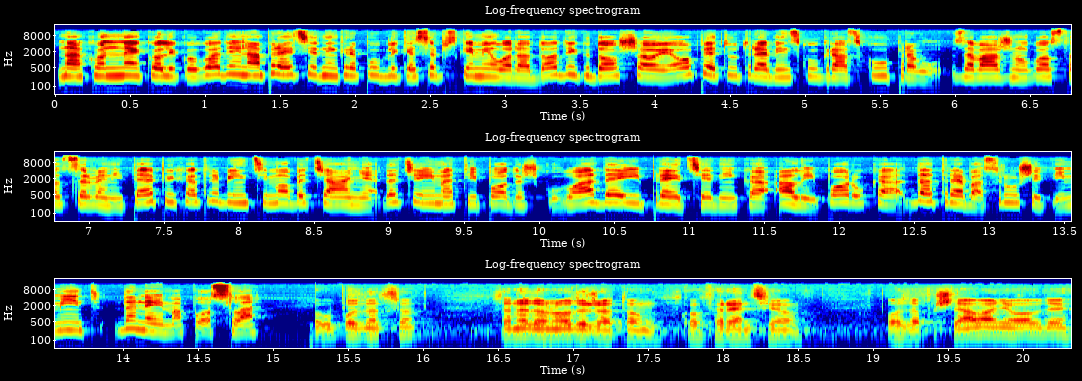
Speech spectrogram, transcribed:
Nakon nekoliko godina predsjednik Republike Srpske Milorad Dodik došao je opet u Trebinsku gradsku upravu. Za važnog gosta crveni tepih, a Trebincima obećanje da će imati podršku vlade i predsjednika, ali i poruka da treba srušiti mit da nema posla. Upoznat sam sa nedavno održatom konferencijom o zapošljavanju ovde,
